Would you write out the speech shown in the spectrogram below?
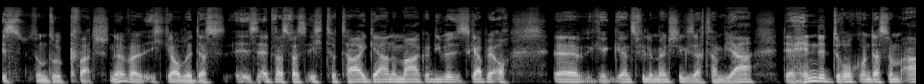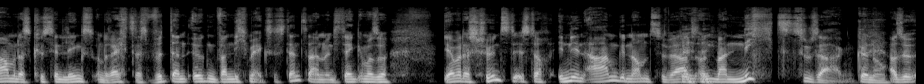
ist so, so Quatsch, ne? Weil ich glaube, das ist etwas, was ich total gerne mag und liebe. Es gab ja auch äh, ganz viele Menschen, die gesagt haben, ja, der Händedruck und das Umarmen und das Küsschen links und rechts, das wird dann irgendwann nicht mehr existent sein. Und ich denke immer so, ja, aber das Schönste ist doch, in den Arm genommen zu werden Richtig. und mal nichts zu sagen. Genau. Also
